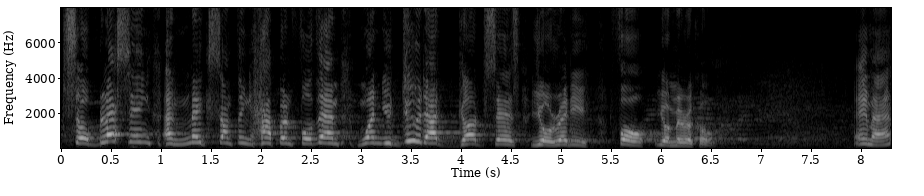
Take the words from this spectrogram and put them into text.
sow blessing, and make something happen for them. When you do that, God says you're ready for your miracle. Amen.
